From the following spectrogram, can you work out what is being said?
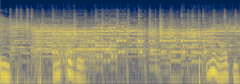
М, Нікуди. Ну ладно.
